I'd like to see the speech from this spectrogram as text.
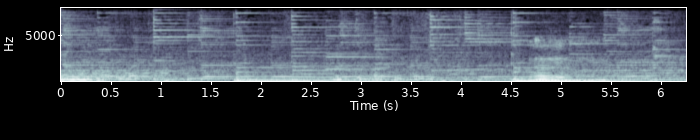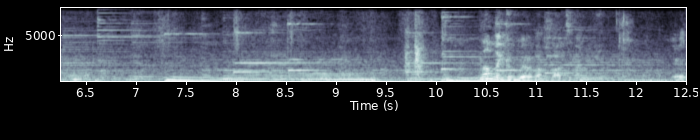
なものはどうやっうやって生まれていくんううん音楽でね何の曲が良かったちなえっ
